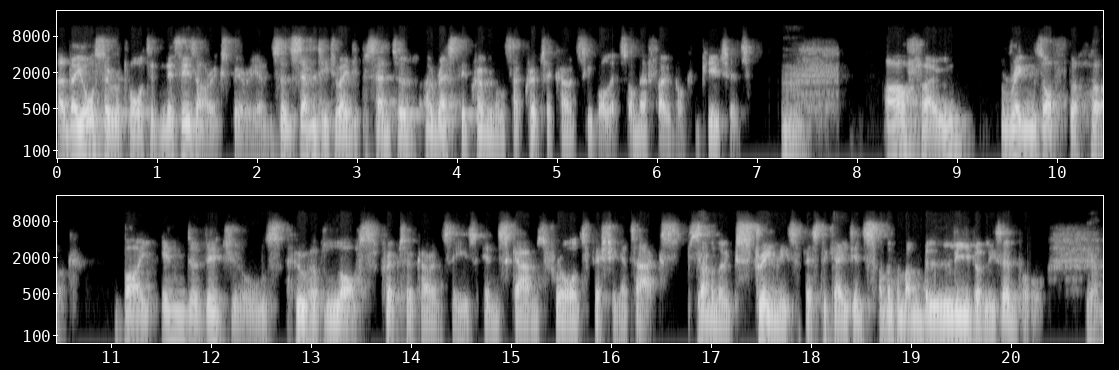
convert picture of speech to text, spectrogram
uh, they also reported, and this is our experience, that 70 to 80% of arrested criminals have cryptocurrency wallets on their phone or computers. Mm our phone rings off the hook by individuals who have lost cryptocurrencies in scams, frauds, phishing attacks. Some yeah. of them extremely sophisticated, some of them unbelievably simple. Yeah.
